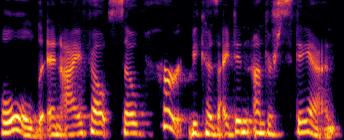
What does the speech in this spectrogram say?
pulled, and I felt so hurt because I didn't understand.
